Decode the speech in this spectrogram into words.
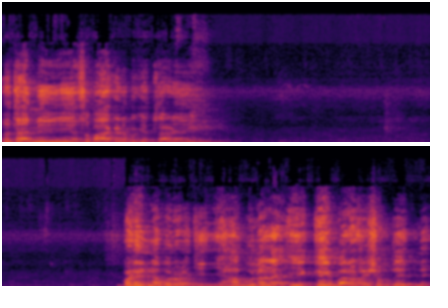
तर त्यांनी असं माझ्याकडे बघितलं आणि बढेंना बरोबर की ह्या मुलाला एकही मराठी शब्द येत नाही.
